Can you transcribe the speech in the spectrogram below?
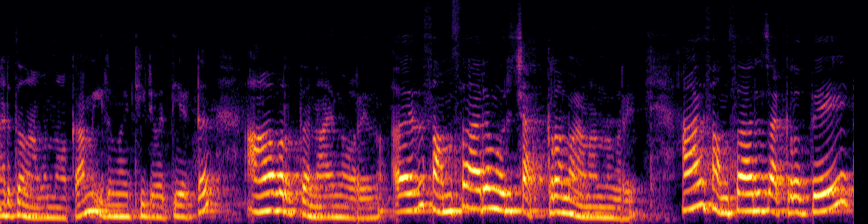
അടുത്ത നാമം നോക്കാം. ഇരുന്നൂറ്റി ഇരുപത്തിയെട്ട് ആവർത്തന എന്ന് പറയുന്നു. അതായത് സംസാരം ഒരു ചക്രമാണെന്ന് പറയും. ആ സംസാര ചക്രത്തെ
